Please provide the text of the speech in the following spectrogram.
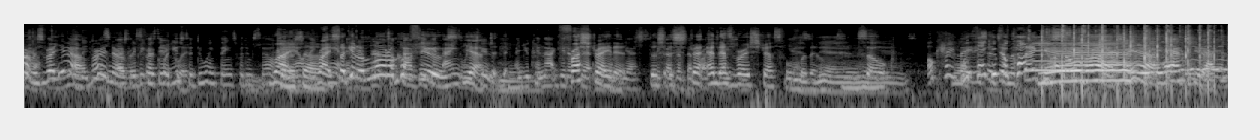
nervous, very- they yeah, really do, very nervous, because they're used to doing things for themselves. Right, Now they right. So get a little sometimes they get confused, angry yeah. too, and you cannot get upset with them, Frustrated, Yes, This because is the stre- and that's very frustration. stressful for them. Yes, So, yes. Okay, Well, ladies thank and you for gentlemen, thank you coming. so much. Yay. Yeah, thank you. you.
